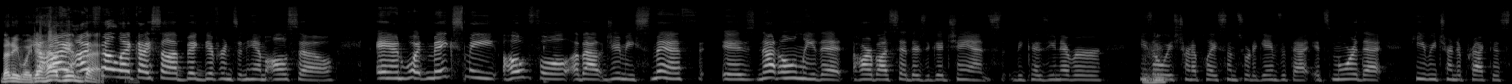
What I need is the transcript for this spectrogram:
But anyway, yeah, to have I, him I back, felt like I saw a big difference in him also. And what makes me hopeful about Jimmy Smith is not only that Harbaugh said there's a good chance because you never he's Mm-hmm. always trying to play some sort of games with that. It's more that he returned to practice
